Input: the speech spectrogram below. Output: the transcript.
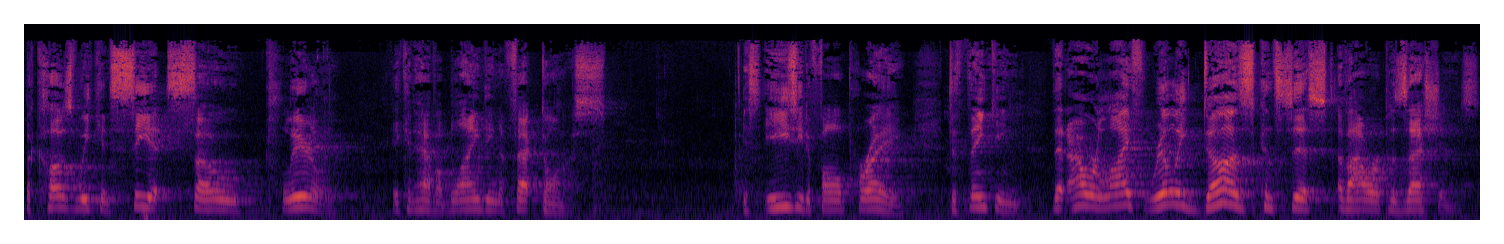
because we can see it so clearly, it can have a blinding effect on us. It's easy to fall prey to thinking that our life really does consist of our possessions,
